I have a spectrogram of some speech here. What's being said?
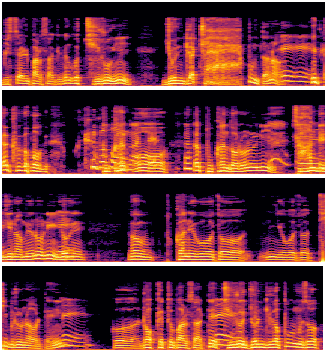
미사일 발사하게 된그 뒤로 이 연기가 쫙 뿜다나. 예, 예. 딱 그거 보고 그거 보는 것 같아. 어, 딱 북한 도로는 이차한대 지나면은 이 예. 여기 어 북한의 그저 이거 저 TV로 나올 때. 네. 그 로켓 발사할 때 네. 뒤로 연기가 뿜으면서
